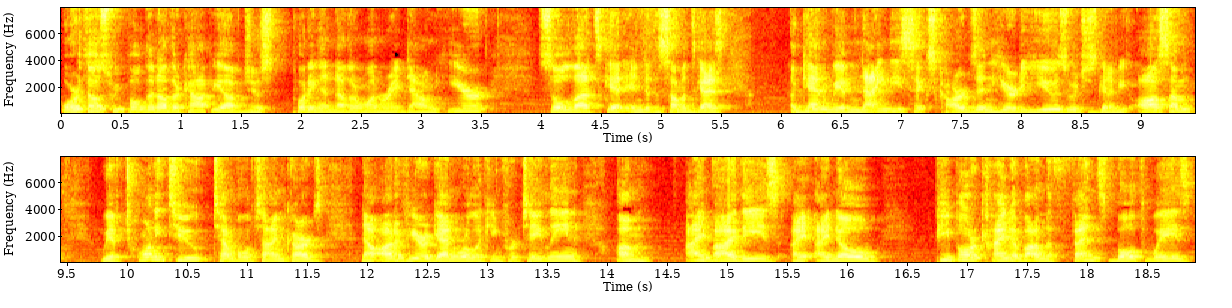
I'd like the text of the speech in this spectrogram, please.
Orthros we pulled another copy of, just putting another one right down here. So let's get into the summons, guys. Again, we have 96 cards in here to use, which is going to be awesome. We have 22 Temple of Time cards. Now, out of here, again, we're looking for Talene. Um, I buy these. I, I know people are kind of on the fence both ways,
